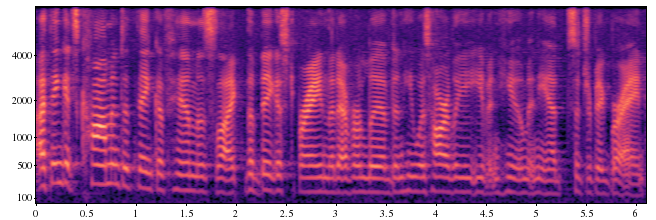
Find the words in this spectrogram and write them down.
I think it's common to think of him as like the biggest brain that ever lived and he was hardly even human. He had such a big brain.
